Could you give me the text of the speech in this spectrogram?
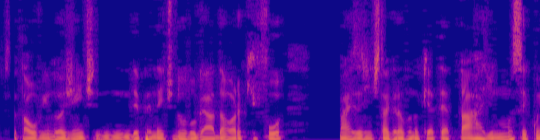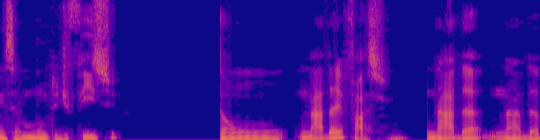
Você está ouvindo a gente, independente do lugar, da hora que for. Mas a gente está gravando aqui até tarde, numa sequência muito difícil. Então, nada é fácil. Nada, nada,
